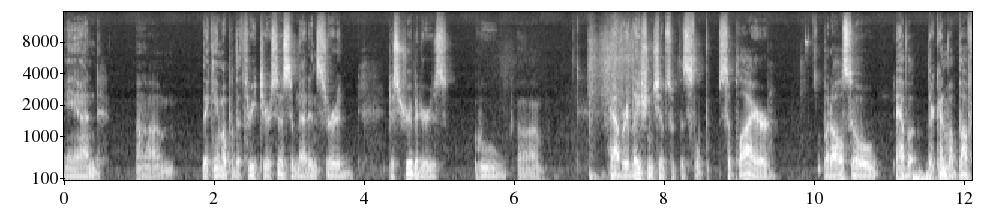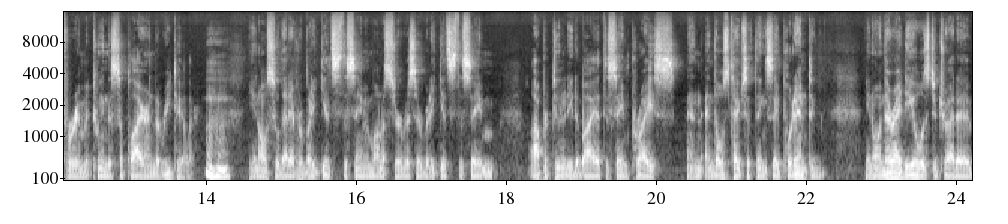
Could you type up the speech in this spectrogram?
And um, they came up with a three-tier system that inserted distributors who um, have relationships with the sup- supplier, but also have a they're kind of a buffer in between the supplier and the retailer. You know, so that everybody gets the same amount of service, everybody gets the same opportunity to buy at the same price, and and those types of things they put into, you know, and their idea was to try to,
